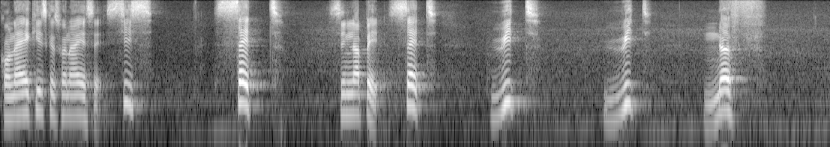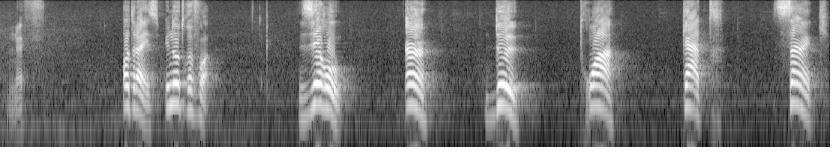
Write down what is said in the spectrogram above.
Con la X que suena S. Six. Sept. Sin la P. Sept. Huit. Huit. Neuf. Neuf. Otra vez. Une autre fois. 0, 1, 2, 3, 4, 5,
